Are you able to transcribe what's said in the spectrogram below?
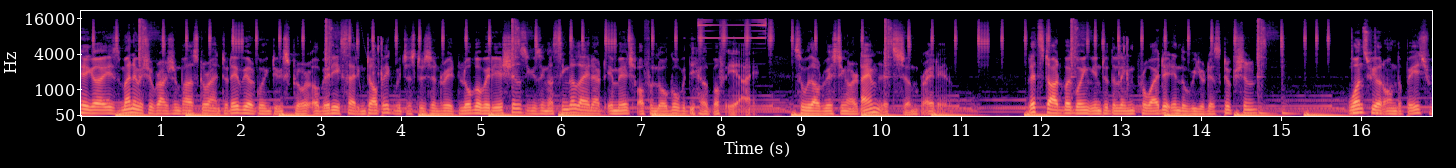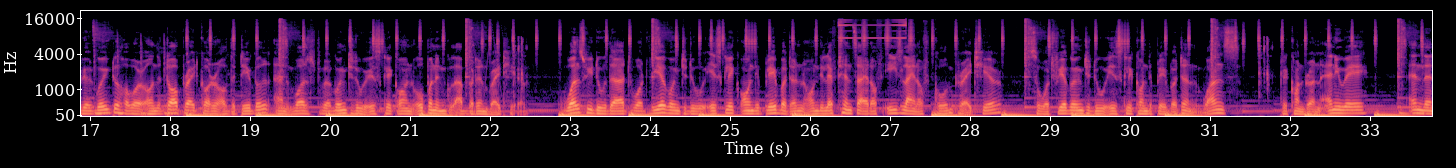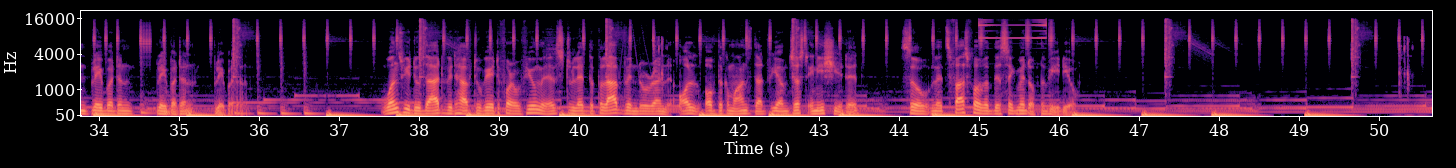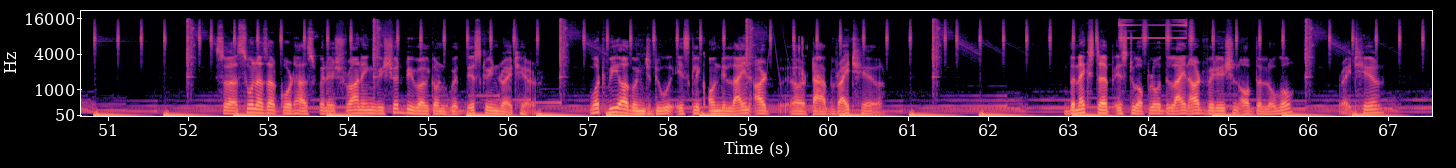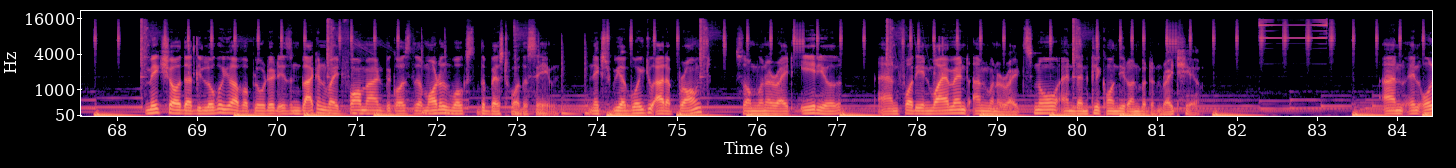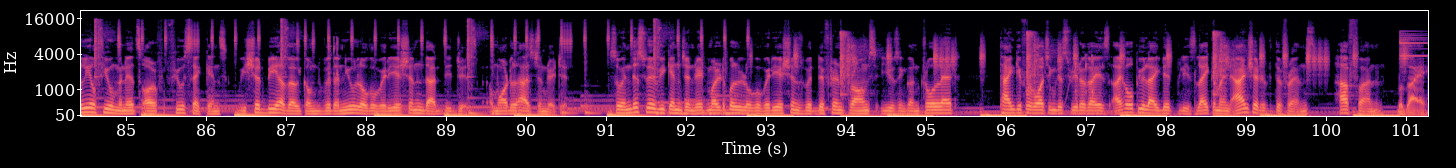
Hey guys, my name is Shubhransh Bhaskar and today we are going to explore a very exciting topic which is to generate logo variations using a single line art image of a logo with the help of AI. So without wasting our time, let's jump right in. Let's start by going into the link provided in the video description. Once we are on the page, we are going to hover on the top right corner of the table and what we are going to do is click on open in Colab button right here. Once we do that, what we are going to do is click on the play button on the left hand side of each line of code right here. So what we are going to do is click on the play button once, click on run anyway, and then play button, play button, play button. Once we do that, we'd have to wait for a few minutes to let the Colab window run all of the commands that we have just initiated. So let's fast forward this segment of the video. So as soon as our code has finished running, we should be welcomed with this screen right here. What we are going to do is click on the line art uh, tab right here. The next step is to upload the line art variation of the logo right here Make sure that the logo you have uploaded is in black and white format because the model works the best for the same. Next, we are going to add a prompt. So I'm going to write Arial and for the environment, I'm going to write snow and then click on the run button right here. And in only a few minutes or few seconds, we should be welcomed with a new logo variation that the model has generated. So in this way, we can generate multiple logo variations with different prompts using Control-Net Thank you for watching this video guys. I hope you liked it. Please like, comment and share it with your friends. Have fun. Bye-bye.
